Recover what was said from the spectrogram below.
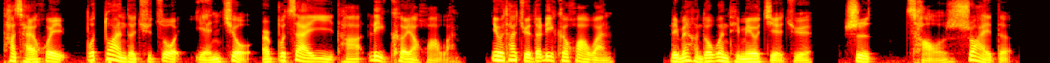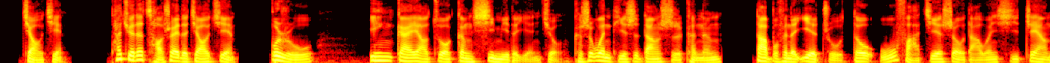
他才会不断的去做研究，而不在意他立刻要画完，因为他觉得立刻画完里面很多问题没有解决，是草率的交件。他觉得草率的交件不如。应该要做更细密的研究，可是问题是，当时可能大部分的业主都无法接受达文西这样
